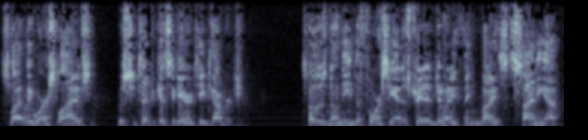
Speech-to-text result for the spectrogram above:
slightly worse lives with certificates of guaranteed coverage. So there's no need to force the industry to do anything. By signing up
